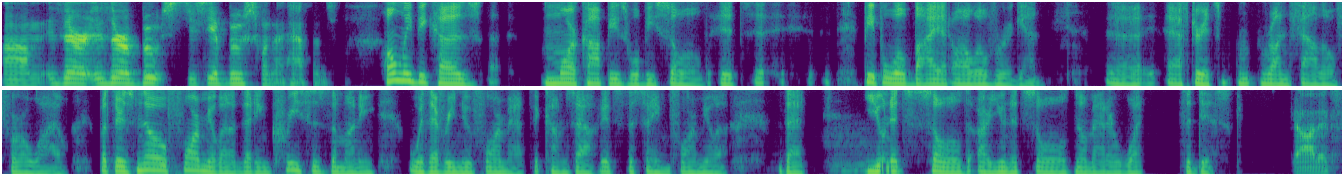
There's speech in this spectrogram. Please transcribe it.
um is there is there a boost? Do you see a boost when that happens? Only because uh, more copies will be sold. It uh, people will buy it all over again uh, after it's run fallow for a while. But there's no formula that increases the money with every new format that comes out. It's the same formula that units sold are units sold no matter what the disc. Got it.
